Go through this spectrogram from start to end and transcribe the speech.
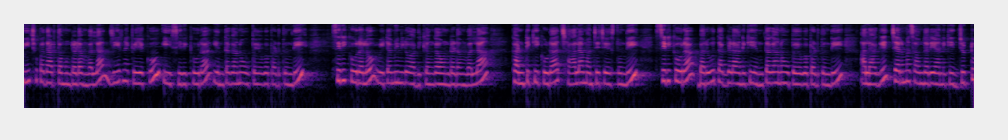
పీచు పదార్థం ఉండడం వల్ల జీర్ణక్రియకు ఈ సిరికూర ఎంతగానో ఉపయోగపడుతుంది. సిరికూరలో విటమిన్లు అధికంగా ఉండడం వల్ల కంటికి కూడా చాలా మంచి చేస్తుంది. సిరికూర బరువు తగ్గడానికి ఎంతగానో ఉపయోగపడుతుంది. అలాగే చర్మ సౌందర్యానికి జుట్టు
